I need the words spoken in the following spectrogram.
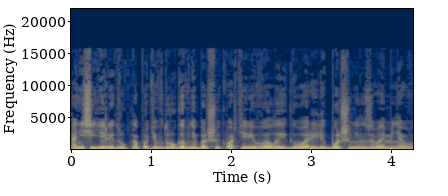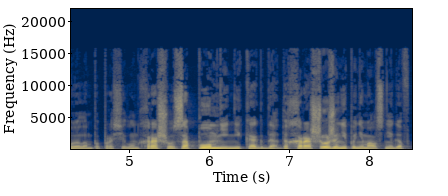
Они сидели друг напротив друга в небольшой квартире Вэлла и говорили, «Больше не называй меня Вэллом», — попросил он. «Хорошо, запомни никогда». «Да хорошо же», — не понимал Снегов.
